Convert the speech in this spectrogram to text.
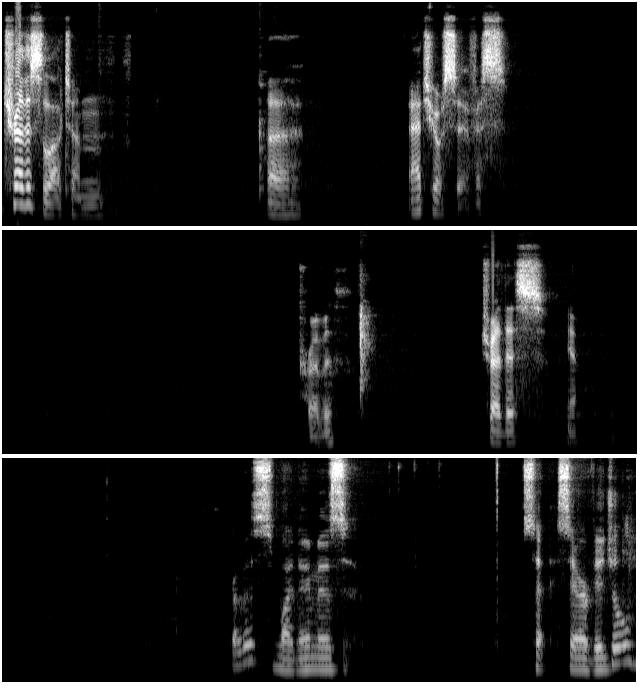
Tretheslot, um, uh, at your service." Trevis. Trevis. Yeah. Travis, my name is Sarah Vigil,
